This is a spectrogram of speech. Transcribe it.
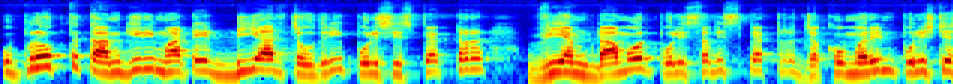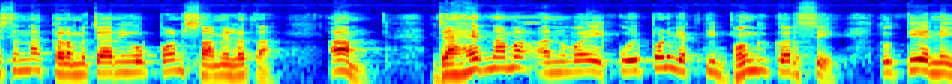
ઉપરોક્ત કામગીરી માટે DR Chaudhary, police inspector VM Damor, police sub inspector Jakhau marine police સ્ટેશનના કર્મચારીઓ પણ સામેલ હતા. આમ જાહેરનામા અન્વયે કોઈપણ વ્યક્તિ ભંગ કરશે તો તેને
